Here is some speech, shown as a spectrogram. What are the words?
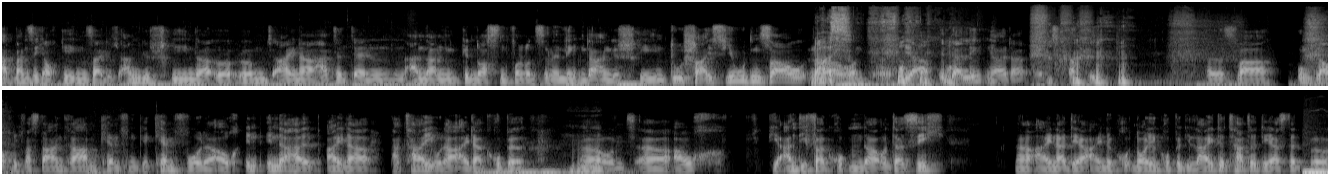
hat man sich auch gegenseitig angeschrien. Da irgendeiner hatte denn einen anderen Genossen von uns in der Linken da angeschrien, du scheiß Judensau. Ne? Und äh, ja, in der Linken, Alter. Und, also es war unglaublich, was da an Grabenkämpfen gekämpft wurde, auch in, innerhalb einer Partei oder einer Gruppe. Mhm. Ja, und äh, auch die Antifa-Gruppen da unter sich. Ja, einer, der eine Gru neue Gruppe geleitet hatte, der ist dann äh,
